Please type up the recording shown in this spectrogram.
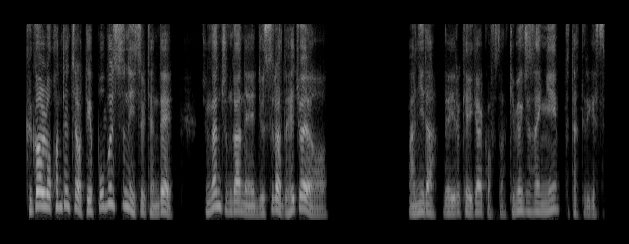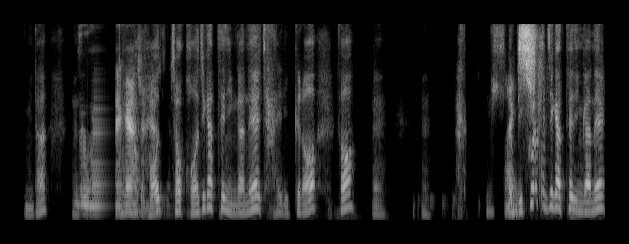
그걸로 콘텐츠를 어떻게 뽑을 수는 있을 텐데 중간중간에 뉴스라도 해줘요. 아니다. 네, 이렇게 얘기할 거 없어. 김영준 선생님 부탁드리겠습니다. 네, 해야죠. 저, 거, 해야죠. 저 거지 같은 인간을 잘 이끌어서 네, 아이, 미꾸라지 같은 인간을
